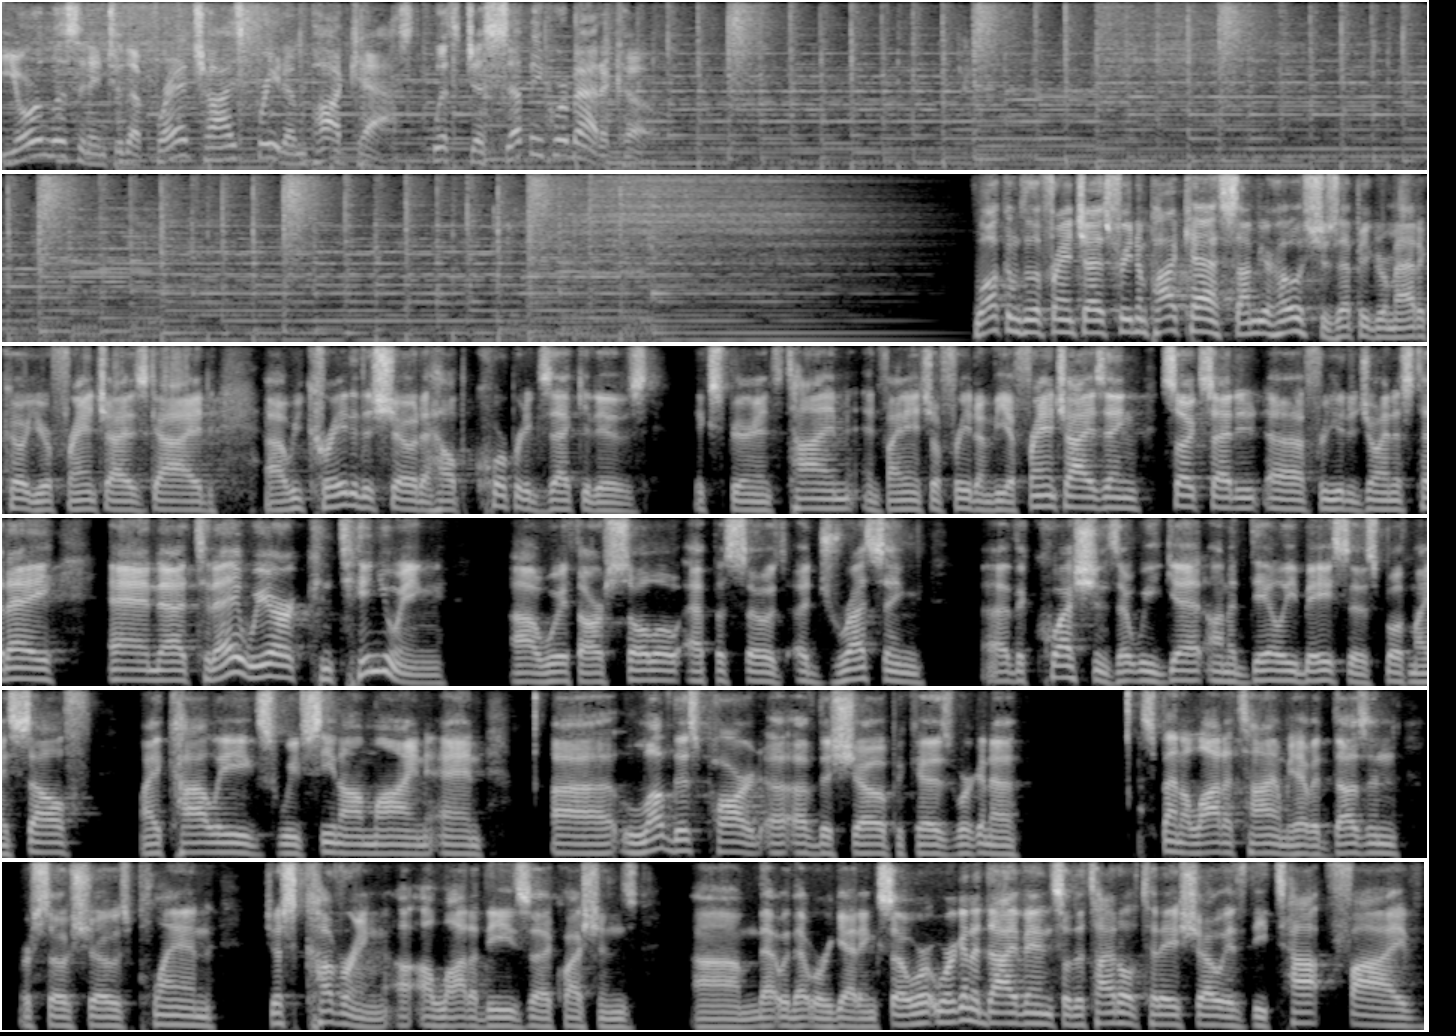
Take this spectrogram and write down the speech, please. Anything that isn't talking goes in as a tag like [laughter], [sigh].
You're listening to the Franchise Freedom Podcast with Giuseppe Grammatico. Welcome to the Franchise Freedom Podcast. I'm your host, Giuseppe Grammatico, your franchise guide. Uh, we created the show to help corporate executives experience time and financial freedom via franchising. So excited uh, for you to join us today. And uh, today we are continuing uh, with our solo episodes addressing uh, the questions that we get on a daily basis, both myself, my colleagues, we've seen online, and uh, love this part of the show because we're going to spend a lot of time. We have a dozen or so shows planned just covering a, a lot of these uh, questions um, that, that we're getting. So we're, we're going to dive in. So the title of today's show is the top five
